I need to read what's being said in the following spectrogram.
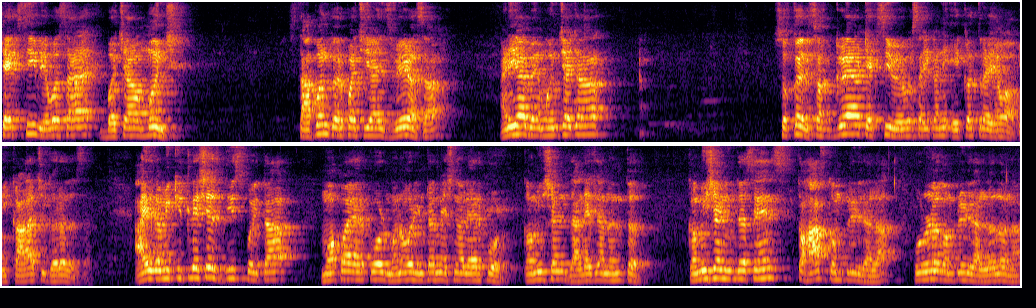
टॅक्सी वेवसाय बचाव मंच स्थापन करपाची आयज वेळ आसा आनी ह्या मंचाच्या सकयल सगळ्या टॅक्सी वेवसायिकांनी एकत्र येवप ही काळाची गरज आसा आयज आमी कितलेशेच दीस पळयता Mopa airport Manohar international airport commission जाल्याच्या नंतर कमिशन इन द सेन्स तो हाफ कंप्लीट जाला पूर्ण कंप्लीट जाल्लेलो ना.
